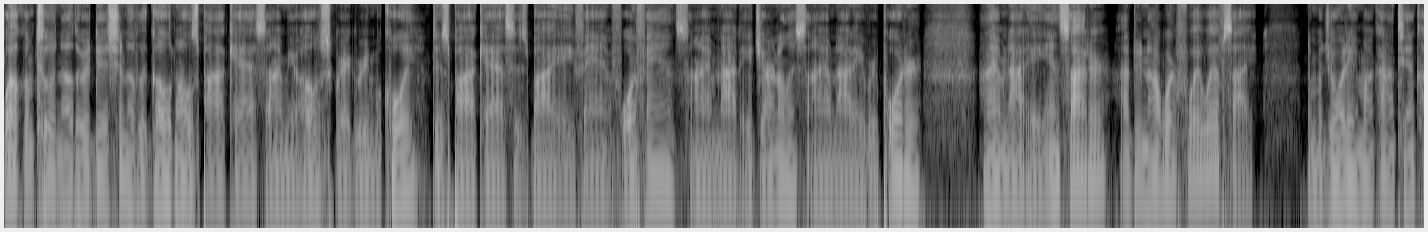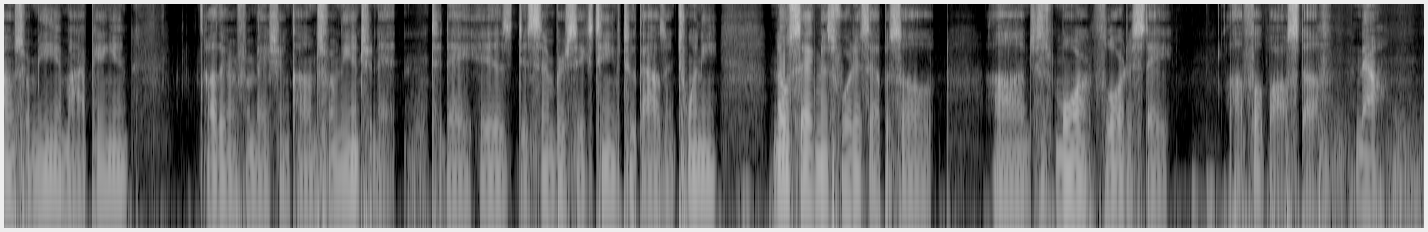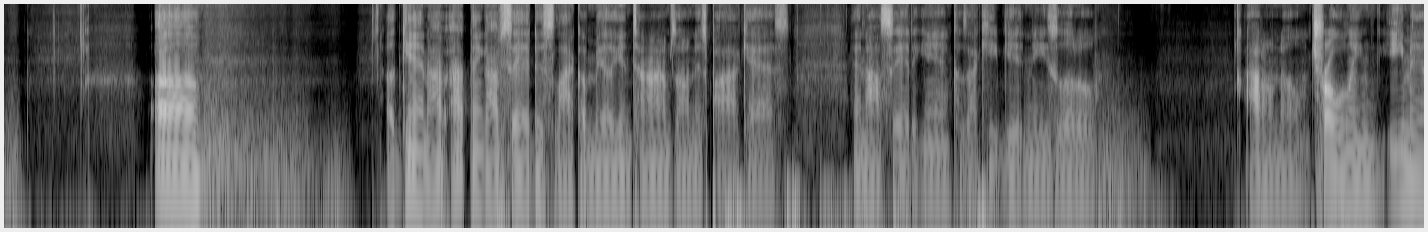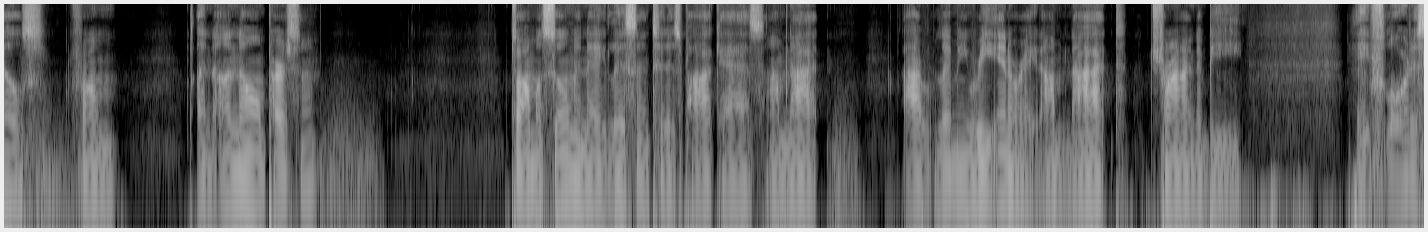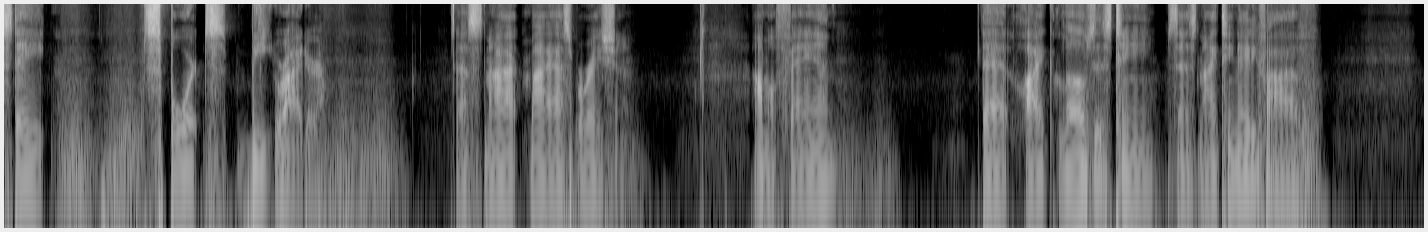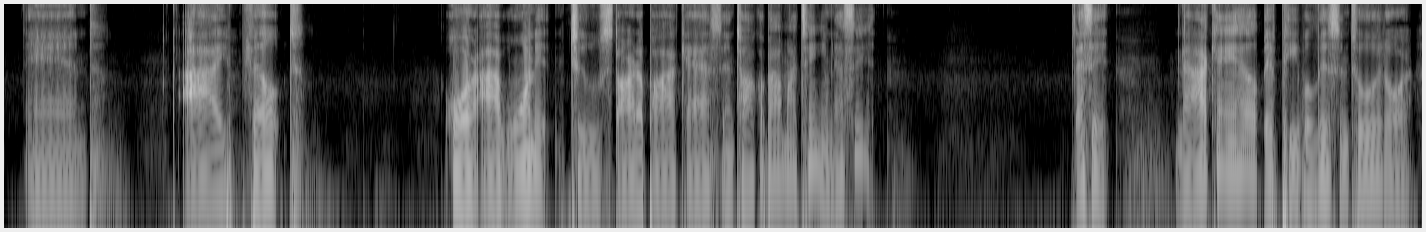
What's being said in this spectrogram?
Welcome to another edition of the Gold Nose Podcast. I'm your host, Gregory McCoy. This podcast is by a fan for fans. I am not a journalist. I am not a reporter. I am not a insider. I do not work for a website. The majority of my content comes from me, in my opinion. Other information comes from the internet. Today is December 16th, 2020. No segments for this episode, uh, just more Florida State uh, football stuff. Now, uh, again, I, I think I've said this like a million times on this podcast, and I'll say it again because I keep getting these little, I don't know, trolling emails from an unknown person. So I'm assuming they listen to this podcast. I'm not I let me reiterate, I'm not trying to be a Florida State sports beat writer. That's not my aspiration. I'm a fan that like loves his team since 1985 and I felt or I wanted to start a podcast and talk about my team. That's it. That's it. Now I can't help if people listen to it or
